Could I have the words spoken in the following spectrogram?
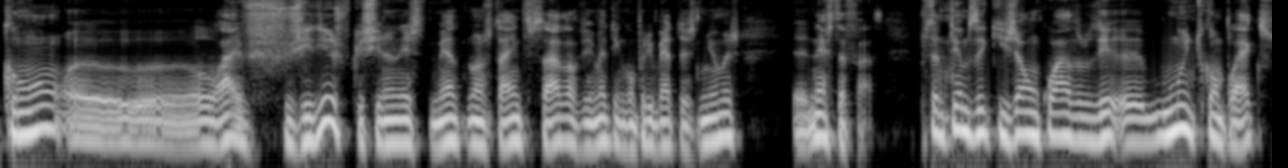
com lives fugidios, porque a China neste momento não está interessada, obviamente, em cumprir metas nenhumas eh, nesta fase. Portanto, temos aqui já um quadro de, uh, muito complexo,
